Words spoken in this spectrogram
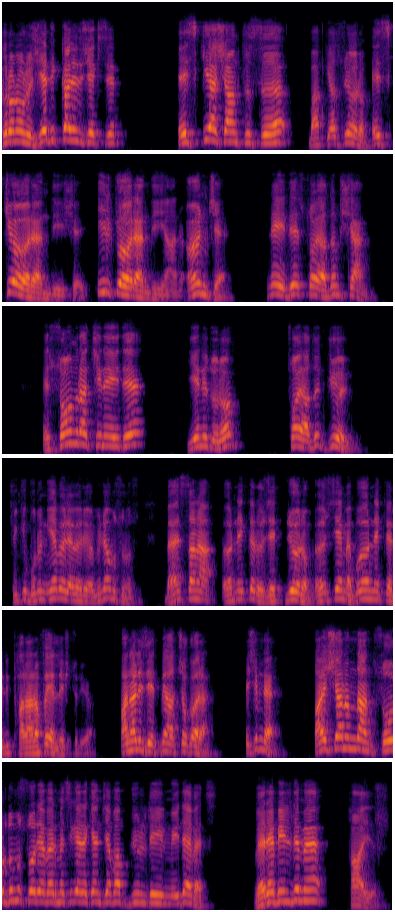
kronolojiye dikkat edeceksin. Eski yaşantısı bak yazıyorum. Eski öğrendiği şey. İlk öğrendiği yani. Önce. Neydi? Soyadım Şen. E sonraki neydi? Yeni durum. Soyadı Gül. Çünkü bunu niye böyle veriyorum biliyor musunuz? Ben sana örnekler özetliyorum. ÖSYM bu örnekleri bir paragrafa yerleştiriyor. Analiz etmeyi az çok öğren. E şimdi Ayşe Hanım'dan sorduğumuz soruya vermesi gereken cevap Gül değil miydi? Evet. Verebildi mi? Hayır.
